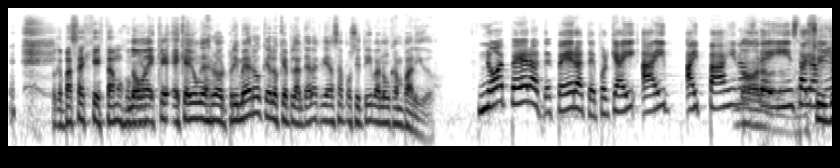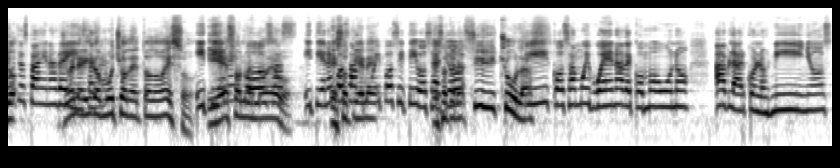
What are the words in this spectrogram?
Lo que pasa es que estamos. No, es que, es que hay un error. Primero, que los que plantean la crianza positiva nunca han parido. No, espérate, espérate, porque hay, hay, hay páginas No, no, de no, no. Instagram, Sí, yo- muchas páginas de yo he Instagram. leído mucho de todo eso. Y Y, tiene eso no cosas, es nuevo. y tiene Eso cosas tiene- muy positivas. O sea, eso yo, tiene- sí, chulas. Sí, cosas muy buenas de cómo uno hablar con los niños,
